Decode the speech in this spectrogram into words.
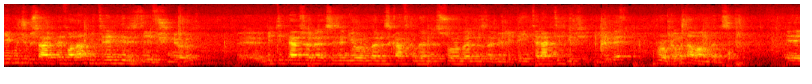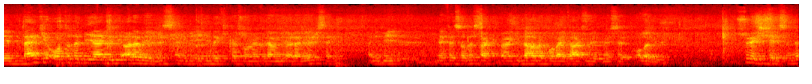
bir buçuk saatte falan bitirebiliriz diye düşünüyorum. E, bittikten sonra sizin yorumlarınız, katkılarınız, sorularınızla birlikte interaktif bir şekilde de programı tamamlarız. E, belki ortada bir yerde bir ara veririz. Hani bir 50 dakika sonra falan bir ara verirsek, hani bir nefes alırsak belki daha da kolay takip etmesi olabilir. Süreç içerisinde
